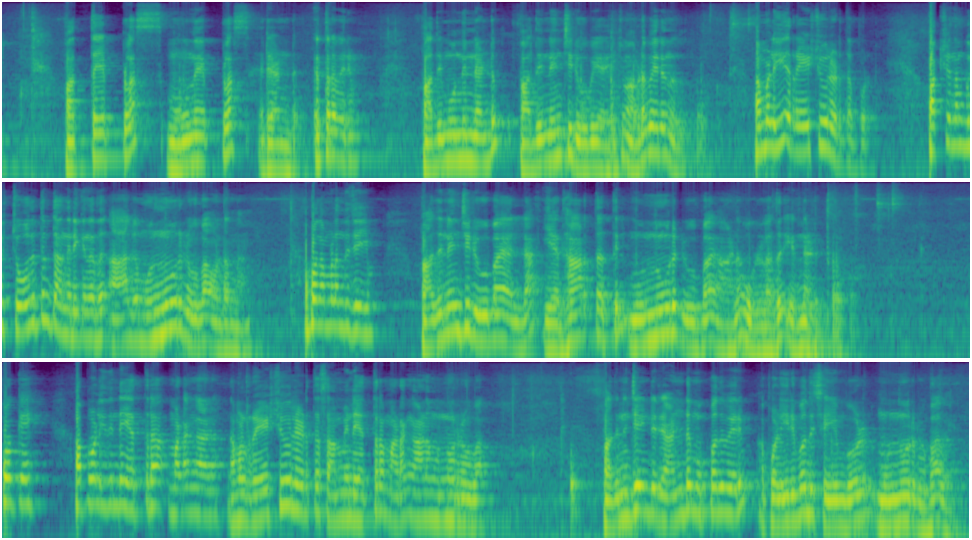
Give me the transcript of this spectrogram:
പത്ത് പ്ലസ് മൂന്ന് പ്ലസ് രണ്ട്. എത്ര വരും? പതിമൂന്നിന് രണ്ടും പതിനഞ്ച് രൂപയായിരിക്കും അവിടെ വരുന്നത്. നമ്മൾ ഈ റേഷ്യോയിൽ എടുത്തപ്പോൾ പക്ഷെ നമുക്ക് ചോദ്യത്തിൽ തന്നിരിക്കുന്നത് ആകെ മുന്നൂറ് രൂപ ഉണ്ടെന്നാണ്. അപ്പോൾ നമ്മൾ എന്ത് ചെയ്യും? പതിനഞ്ച് രൂപയല്ല യഥാർത്ഥത്തിൽ മുന്നൂറ് രൂപ ആണ് ഉള്ളത് എന്നെടുത്തു. ഓക്കെ അപ്പോൾ ഇതിന്റെ എത്ര മടങ്ങാണ്? നമ്മൾ റേഷ്യോയിൽ എടുത്ത സമ്മിന്റെ എത്ര മടങ്ങാണ് മുന്നൂറ് രൂപ? പതിനഞ്ച് ഇന്റു രണ്ട് മുപ്പത് വരും അപ്പോൾ ഇരുപത് ചെയ്യുമ്പോൾ മുന്നൂറ് രൂപ വരും.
